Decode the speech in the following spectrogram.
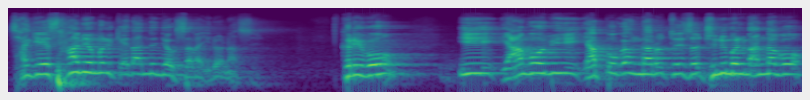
자기의 사명을 깨닫는 역사가 일어났어요. 그리고 이 야곱이 야보강 나루토에서 주님을 만나고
